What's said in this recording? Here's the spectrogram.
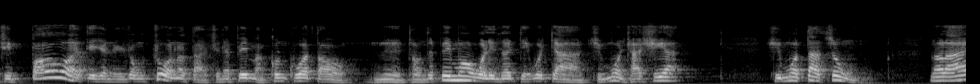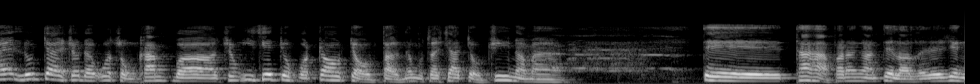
chỉ bao à thì cho nên rong chua nó tại sẽ bên mà con cua tàu người thằng thế bên mua và lên tới chỉ vào trà chỉ muốn trà xia chỉ muốn ta sung 拿来卢在说的我总看吧，从一些就不照走的，那么在下走机呢嘛。แต่ถ้าหาพนักงานแต่ละเลยยิ่ง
